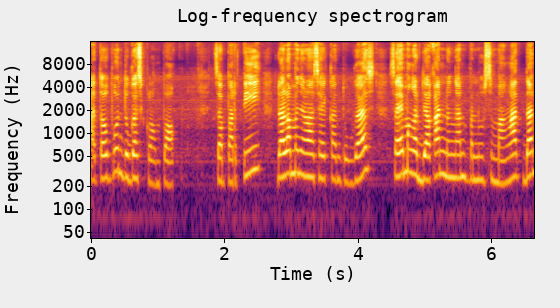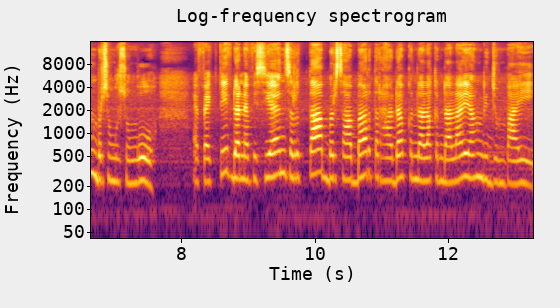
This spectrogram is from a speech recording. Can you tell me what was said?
ataupun tugas kelompok. Seperti dalam menyelesaikan tugas, saya mengerjakan dengan penuh semangat dan bersungguh-sungguh, efektif dan efisien, serta bersabar terhadap kendala-kendala yang dijumpai.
